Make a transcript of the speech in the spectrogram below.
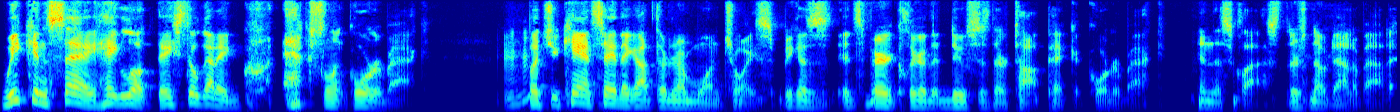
We can say, hey, look, they still got a excellent quarterback, mm-hmm. but you can't say they got their number one choice because it's very clear that Deuce is their top pick at quarterback in this class. There's no doubt about it.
